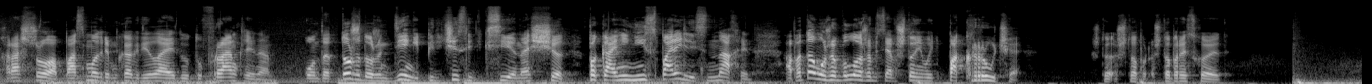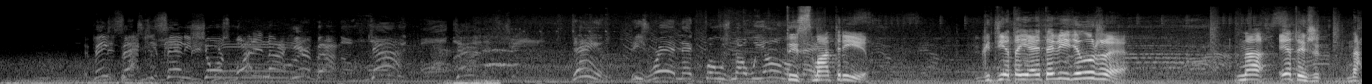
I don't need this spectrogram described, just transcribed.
Хорошо, посмотрим, как дела идут у Франклина. Он-то тоже должен деньги перечислить к себе на счет, пока они не испарились нахрен. А потом уже вложимся в что-нибудь покруче. Что, что, что происходит? Ты смотри. Где-то я это видел уже. На этой же, на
